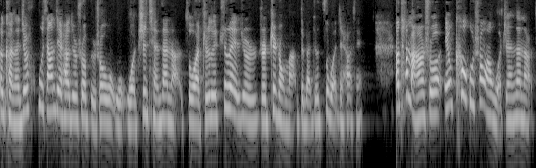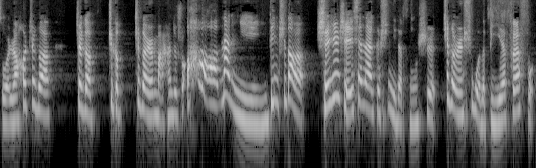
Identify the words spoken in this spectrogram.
那可能就互相介绍，就是说，比如说我我我之前在哪儿做之类之类，就是这这种嘛，对吧？就自我介绍先。然后他马上说，因为客户说完我之前在哪儿做，然后这个这个这个这个人马上就说，哦哦，那你一定知道谁谁谁现在是你的同事，这个人是我的 BFF。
